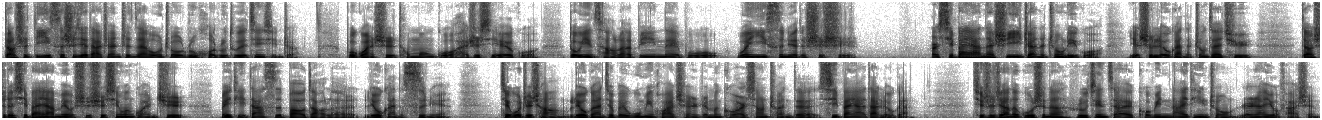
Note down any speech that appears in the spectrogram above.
当时第一次世界大战正在欧洲如火如荼地进行着，不管是同盟国还是协约国，都隐藏了兵营内部瘟疫肆虐的事实。而西班牙呢，是一战的中立国，也是流感的重灾区。当时的西班牙没有实施新闻管制，媒体大肆报道了流感的肆虐，结果这场流感就被污名化成人们口耳相传的西班牙大流感。其实这样的故事呢，如今在 COVID-19 中仍然有发生。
